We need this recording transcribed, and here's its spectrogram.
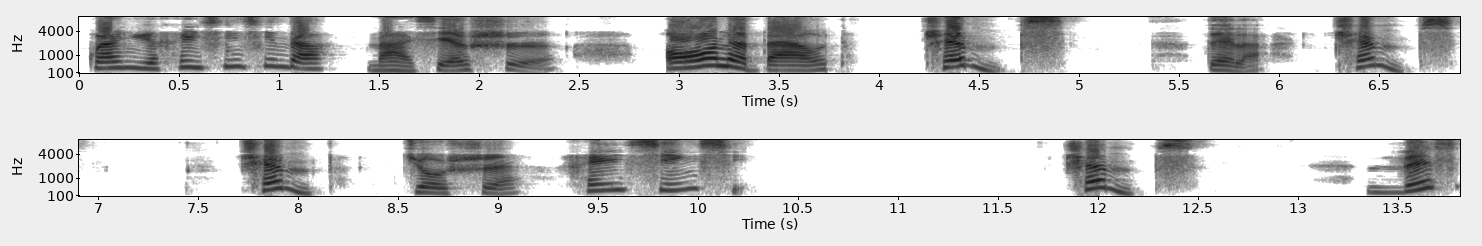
关于黑猩猩的那些事。All about chimps. 对了，chimps，chimp 就是黑猩猩。chimps. This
